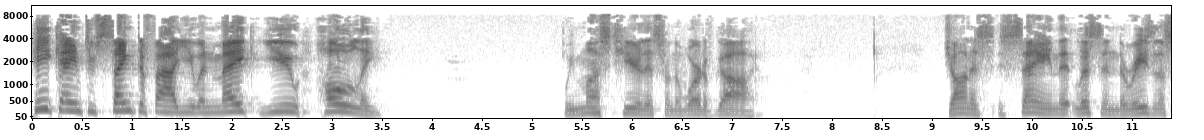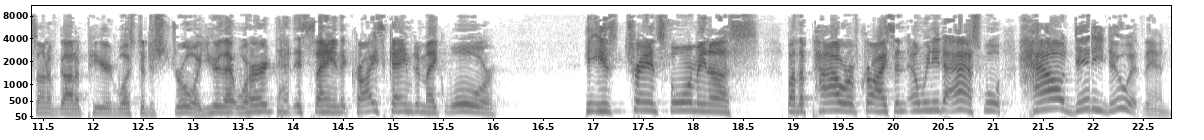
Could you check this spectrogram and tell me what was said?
He came to sanctify you and make you holy. We must hear this from the Word of God. John is, is, saying that, listen, the reason the Son of God appeared was to destroy. You hear that word? That is saying that Christ came to make war. He is transforming us by the power of Christ. And, and we need to ask, well, how did he do it then?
